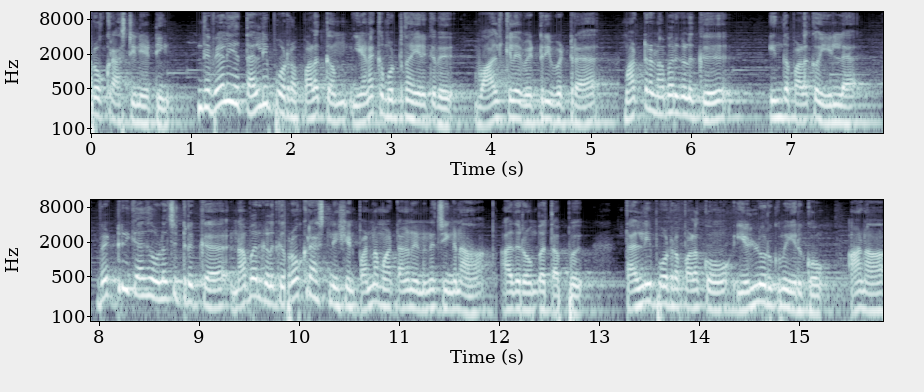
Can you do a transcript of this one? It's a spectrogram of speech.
ப்ரோக்ராஸ்டினேட்டிங் இந்த வேலையை தள்ளி போடுற பழக்கம் எனக்கு மட்டும் தான் இருக்குது. வாழ்க்கையில் வெற்றி பெற்ற மற்ற நபர்களுக்கு இந்த பழக்கம் இல்லை. வெற்றிக்காக உழைச்சிட்டு இருக்க நபர்களுக்கு ப்ரோக்ராஸ்டினேஷன் பண்ண மாட்டாங்கன்னு நினச்சிங்கன்னா அது ரொம்ப தப்பு. தள்ளி போடுற பழக்கம் எல்லோருக்குமே இருக்கும். ஆனால்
